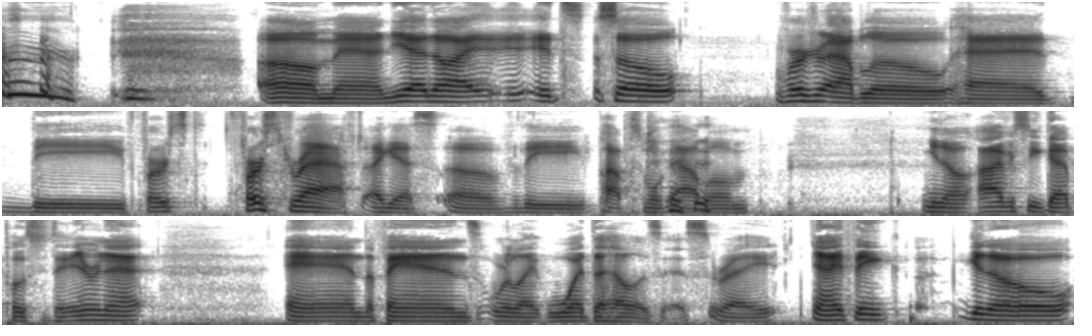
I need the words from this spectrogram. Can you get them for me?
Oh man, yeah, no, I, it's so Virgil Abloh had the first first draft, I guess, of the Pop Smoke album. you know, obviously got posted to the internet, and the fans were like, "What the hell is this?" Right? And I think, you know,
